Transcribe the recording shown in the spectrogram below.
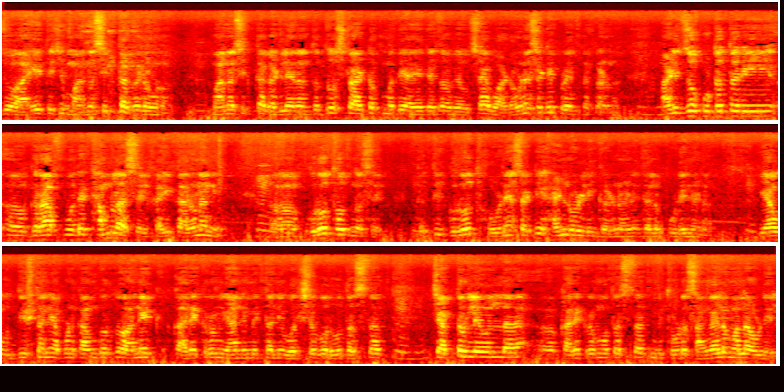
जो आहे त्याची मानसिकता घडवणं. मानसिकता घडल्यानंतर जो स्टार्टअपमध्ये आहे त्याचा व्यवसाय वाढवण्यासाठी प्रयत्न करणं. आणि जो कुठंतरी ग्राफमध्ये थांबला असेल काही कारणाने ग्रोथ होत नसेल तर ती ग्रोथ होण्यासाठी हँड होल्डिंग करणं आणि त्याला पुढे नेणं. या उद्दिष्टाने आपण काम करतो. अनेक कार्यक्रम या निमित्ताने वर्षभर होत असतात. चॅप्टर लेवलला कार्यक्रम होत असतात. मी थोडं सांगायला मला आवडेल.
